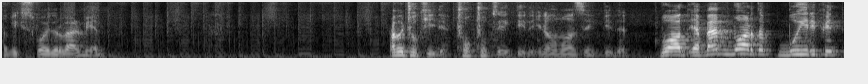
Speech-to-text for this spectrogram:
Tabii ki spoiler vermeyelim. Ama çok iyiydi. Çok çok zevkliydi. İnanılmaz zevkliydi. Bu ad, ya ben bu arada bu herifin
